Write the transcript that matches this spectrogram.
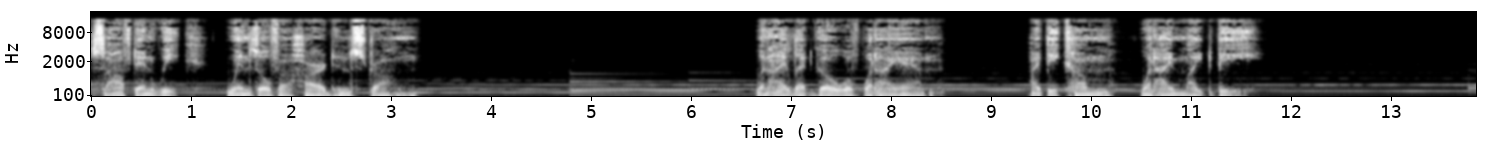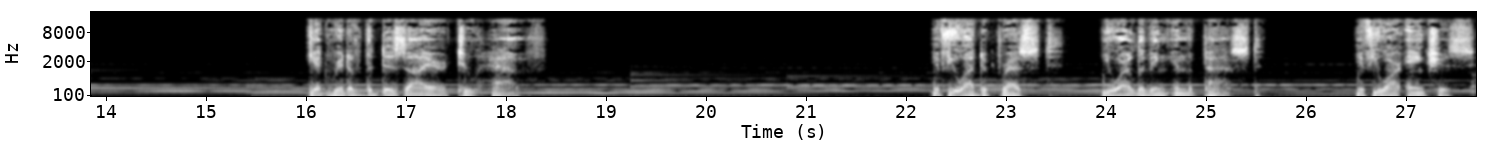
Soft and weak wins over hard and strong. When I let go of what I am, I become what I might be. Get rid of the desire to have. If you are depressed, you are living in the past. If you are anxious,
